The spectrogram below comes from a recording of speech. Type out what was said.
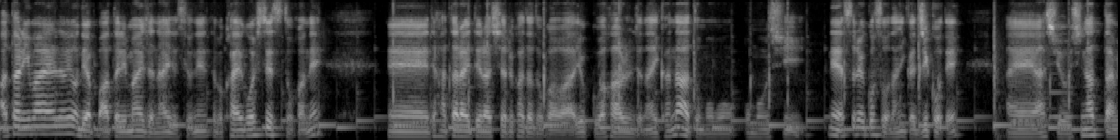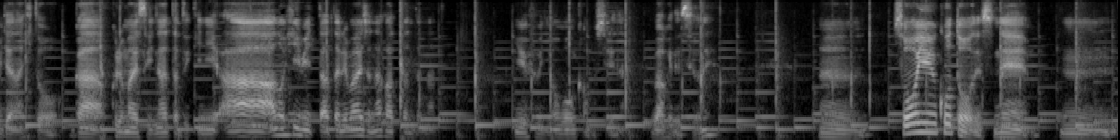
当たり前のようでやっぱ当たり前じゃないですよね。例えば介護施設とかね、えー、で働いてらっしゃる方とかはよくわかるんじゃないかなとも思うし、ね、それこそ何か事故で、えー、足を失ったみたいな人が車椅子になった時に、ああ、あの日々って当たり前じゃなかったんだなというふうに思うかもしれないわけですよね。うん、そういうことをですね、うん、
